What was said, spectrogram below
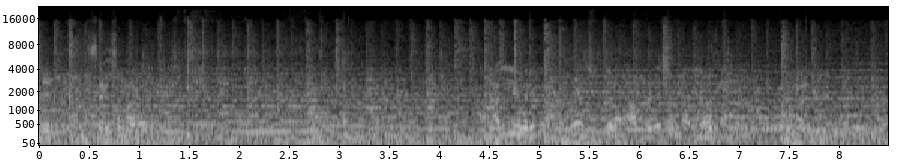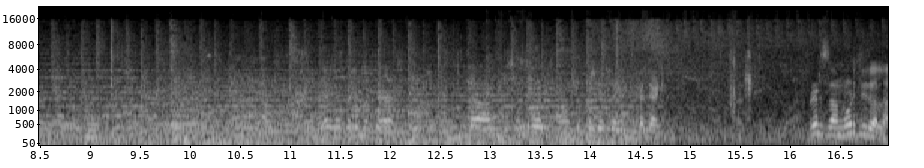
ಸರಿ ಸರಿಸುಮಾರು ಅಲ್ಲಿವರೆಗೂ ಅಂದರೆ ಸುತ್ತಲೂ ಆ ಪ್ರದೇಶವನ್ನು ಅಲ್ಲಿ ಮಳೆಗಾಲದಲ್ಲಿ ಮತ್ತೆ ಎಲ್ಲ ಸುಂದರವಾಗಿ ಕಾಣುವಂಥ ಪ್ರದೇಶ ಈ ಕಲ್ಯಾಣಿ. ಫ್ರೆಂಡ್ಸ್ ನಾವು ನೋಡ್ತಿದ್ವಲ್ಲ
